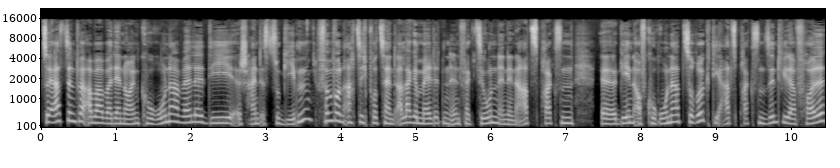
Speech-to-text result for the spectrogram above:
Zuerst sind wir aber bei der neuen Corona-Welle, die scheint es zu geben. 85 Prozent aller gemeldeten Infektionen in den Arztpraxen äh, gehen auf Corona zurück. Die Arztpraxen sind wieder voll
